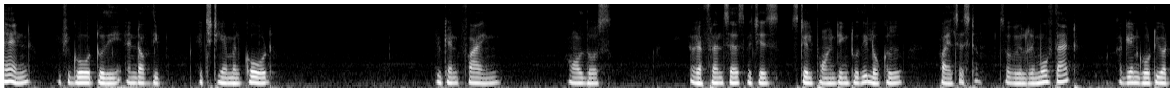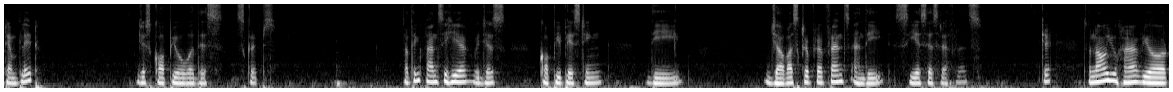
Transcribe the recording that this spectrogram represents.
end if you go to the end of the HTML code you can find all those references which is still pointing to the local file system. So we will remove that. Again go to your template. Just copy over this scripts. Nothing fancy here. We just copy pasting the javascript reference and the css reference. Okay? So now you have your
